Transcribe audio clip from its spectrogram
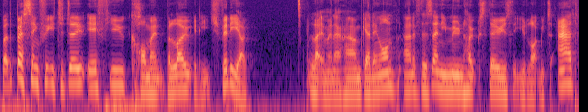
But the best thing for you to do if you comment below in each video. Let me know how I'm getting on, and if there's any moon hoax theories that you'd like me to add,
